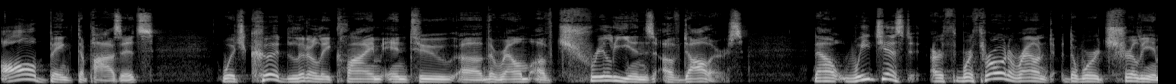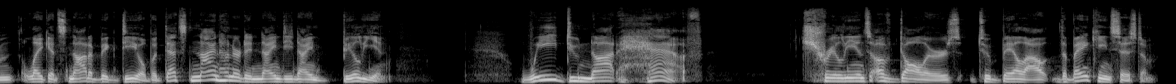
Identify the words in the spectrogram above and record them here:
all bank deposits, which could literally climb into uh, the realm of trillions of dollars. Now, we just are we're throwing around the word trillion like it's not a big deal, but that's 999 billion. We do not have trillions of dollars to bail out the banking system.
